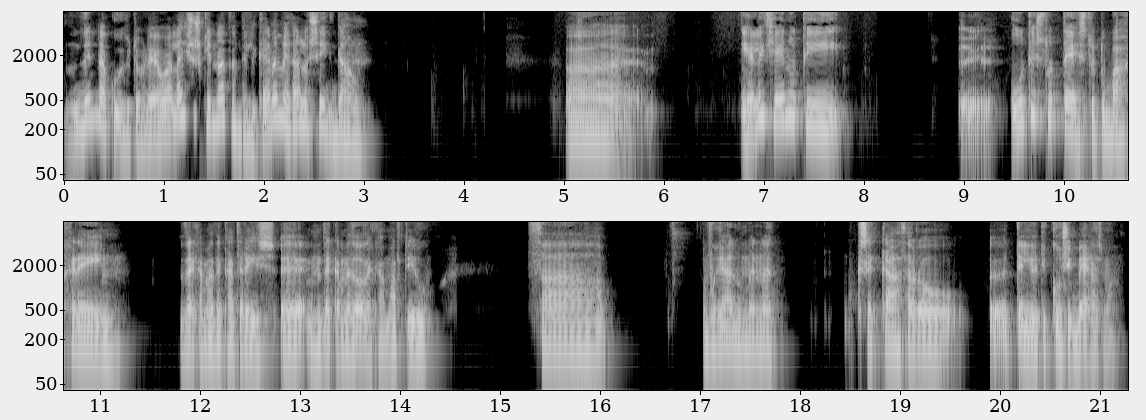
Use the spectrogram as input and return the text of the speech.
δεν ακούγεται ωραίο, αλλά ίσως και να ήταν τελικά ένα μεγάλο shakedown. η αλήθεια είναι ότι ε, ούτε στο τεστ του Μπαχρέιν 10 με 13, 10 ε, με 12 Μαρτίου θα βγάλουμε ένα ξεκάθαρο ε, τελειωτικό συμπέρασμα.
